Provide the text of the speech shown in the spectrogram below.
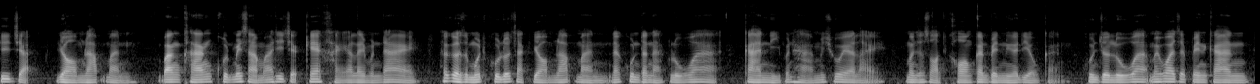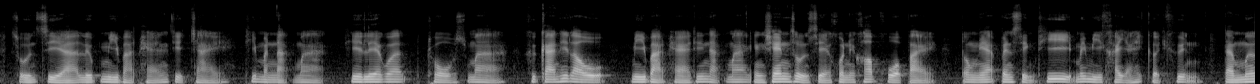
ที่จะยอมรับมัน บางครั้งคุณไม่สามารถที่จะแก้ไขอะไรมันได้ ถ้าเกิดสมมติคุณรู้จักยอมรับมัน และคุณตระหนักรู้ว่าการหนีปัญหาไม่ช่วยอะไร มันจะสอดคล้องกันเป็นเนื้อเดียวกัน คุณจะรู้ว่าไม่ว่าจะเป็นการสูญเสียหรือมีบาดแผลทางจิตใจที่มันหนักมาก ที่เรียกว่าโทรสมาคือการที่เรา มีบาดแผลที่หนักมาก อย่างเช่นสูญเสียคนในครอบครัวไป ตรงนี้เป็นสิ่งที่ไม่มีใครอยากให้เกิดขึ้น แต่เมื่อ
